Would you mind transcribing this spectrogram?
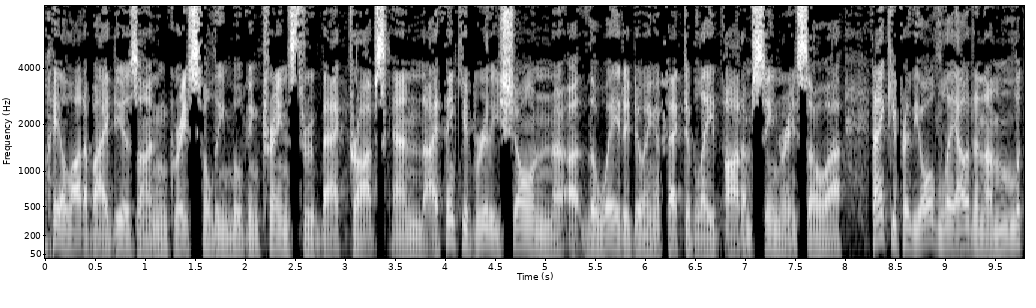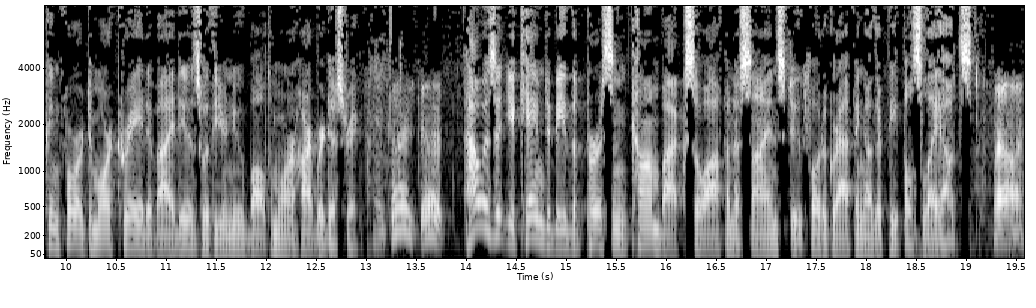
away a lot of ideas on gracefully moving trains through backdrops, and I think you've really shown uh, the way to doing effective late autumn scenery. So uh, thank you for the old layout, and I'm looking forward to more creative ideas with your new Baltimore Harbor District. Okay, good. How is it you came to be the person Kalmbach so often assigns to photographing other people's layouts? Well, I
